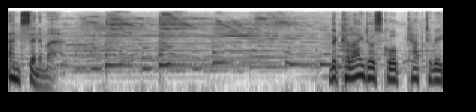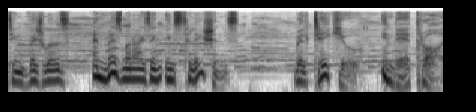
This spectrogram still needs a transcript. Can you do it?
and cinema. The kaleidoscope captivating visuals and mesmerizing installations will take you in their thrall.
